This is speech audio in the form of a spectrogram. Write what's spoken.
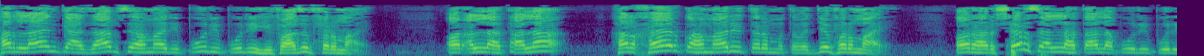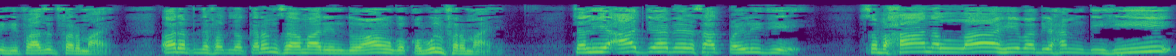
ہر لائن کے عذاب سے ہماری پوری پوری حفاظت فرمائے۔ اور اللہ تعالیٰ ہر خیر کو ہماری طرف متوجہ فرمائے۔ اور ہر شر سے اللہ تعالیٰ پوری پوری حفاظت فرمائے اور اپنے فضل و کرم سے ہماری ان دعاؤں کو قبول فرمائے۔ چلیے، آج جو ہے میرے ساتھ پڑھ لیجیے۔ سبحان اللہ و بحمدہ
